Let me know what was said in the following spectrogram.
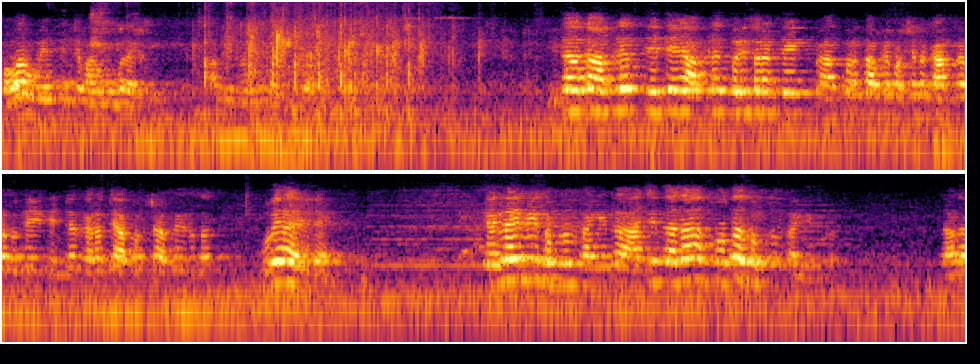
पवार उभे आहेत त्यांच्या मागे उभं राहायची आपली इथं आता आपल्याच नेते आपल्याच परिसरात ते आजपर्यंत आपल्या पक्षाचं काम करत होते त्यांच्याच घरात ते अपक्ष आपल्या विरोधात उभे राहिलेले आहेत. त्यांनाही मी समजून सांगितलं अजित दादा स्वतः समजून सांगितलं. दादा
